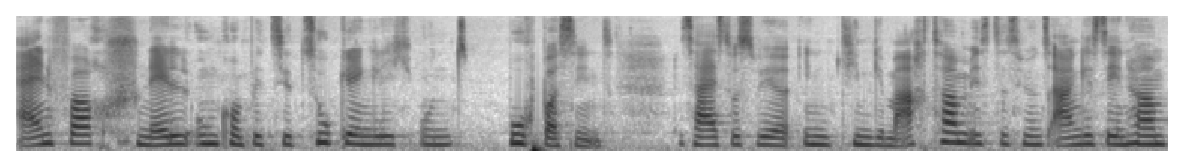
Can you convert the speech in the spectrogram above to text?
einfach, schnell, unkompliziert zugänglich und buchbar sind. Das heißt, was wir im Team gemacht haben, ist, dass wir uns angesehen haben,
